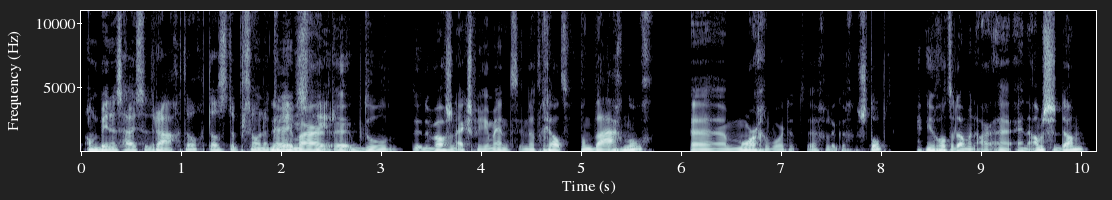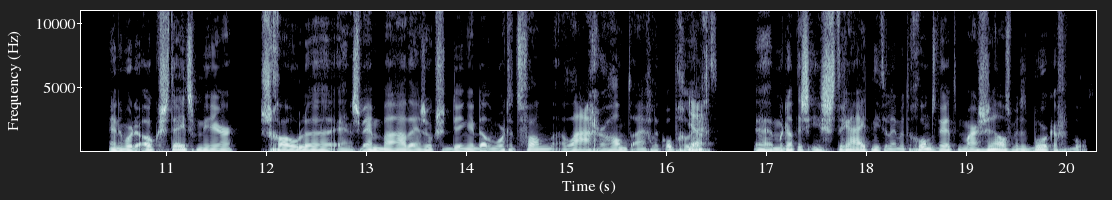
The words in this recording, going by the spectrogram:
om binnenshuis te dragen, toch? Dat is de persoonlijke Nee, maar uh, ik bedoel, er was een experiment en dat geldt vandaag nog. Uh, morgen wordt het gelukkig gestopt in Rotterdam en, en Amsterdam. En er worden ook steeds meer scholen en zwembaden en zulke soort dingen. Dan wordt het van lager hand eigenlijk opgelegd. Uh, maar dat is in strijd niet alleen met de grondwet, maar zelfs met het boerkaverbod.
